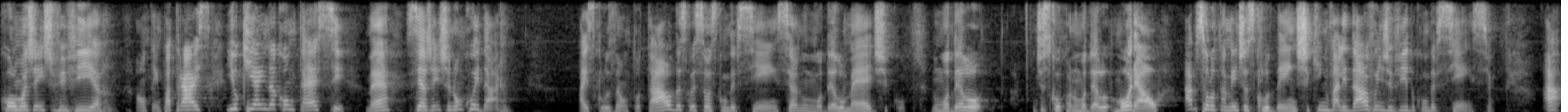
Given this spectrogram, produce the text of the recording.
como a gente vivia há um tempo atrás e o que ainda acontece né, se a gente não cuidar. A exclusão total das pessoas com deficiência, num modelo médico, num modelo, desculpa, num modelo moral absolutamente excludente, que invalidava o indivíduo com deficiência. A,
